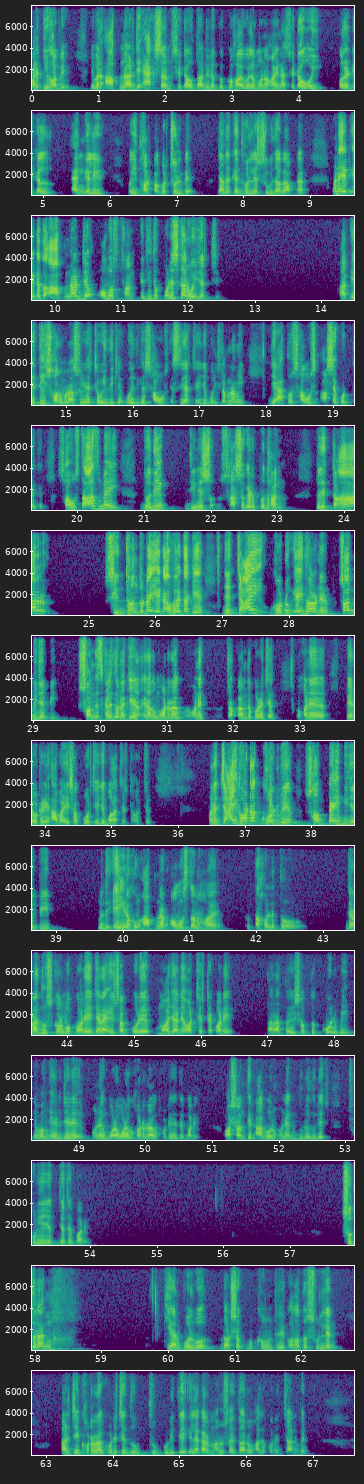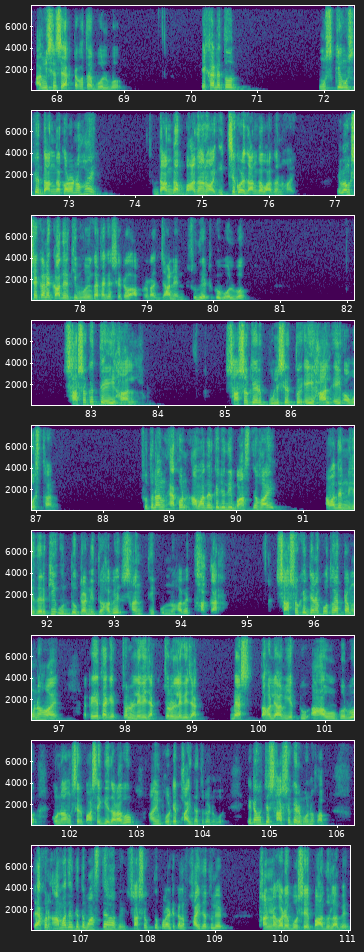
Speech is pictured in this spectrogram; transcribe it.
আর কি হবে? এবার আপনার যে অ্যাকশন সেটাও তো আর নিরপেক্ষ হয় বলে মনে হয় না। সেটাও ওই পলিটিক্যাল অ্যাঙ্গেলই ওই ধরপাকড় চলবে, যাদেরকে ধরলে সুবিধা হবে আপনার। মানে এটা তো আপনার যে অবস্থান, এটি তো পরিষ্কার হয়ে যাচ্ছে। আর এতেই সর্বনাশ হয়ে যাচ্ছে ওইদিকে ওইদিকে সাহস এসে যাচ্ছে। এই যে বলছিলাম না আমি, যে এত সাহস আসে থেকে সাহস তো আসবেই। যদি যিনি শাসকের প্রধান, যদি তার সিদ্ধান্তটাই এটা হয়ে থাকে যে যাই ঘটুক এই ধরনের, সব বিজেপি। সন্দেশখালীতেও নাকি এরকম ঘটনা অনেক চক্রান্ত করেছে, ওখানে পেরে ওঠেনি, আবার এইসব করছে, এই যে বলার চেষ্টা হচ্ছে। মানে যাই ঘটা ঘটবে, সবটাই বিজেপি, যদি এই রকম আপনার অবস্থান হয়, তো তাহলে তো যারা দুষ্কর্ম করে, যারা এইসব করে মজা নেওয়ার চেষ্টা করে, তারা তো এইসব তো করবেই, এবং এর জেরে অনেক বড় বড় ঘটনাও ঘটে যেতে পারে, অশান্তির আগুন অনেক দূরে দূরে ছড়িয়ে যেতে পারে। সুতরাং কি আর বলব? দর্শক, মুখ্যমন্ত্রীর কথা তো শুনলেন। আর যে ঘটনা ঘটেছে ধূপ- ধূপগুড়িতে, এলাকার মানুষ হয়তো আরও ভালো করে জানবেন। আমি শেষে একটা কথা বলব। এখানে তো উস্কে উস্কে দাঙ্গা করানো হয়, দাঙ্গা বাঁধানো হয়, ইচ্ছে করে দাঙ্গা বাঁধানো হয়। এবং সেখানে কাদের কি ভূমিকা থাকে সেটাও আপনারা জানেন। শুধু এটুকু বলব, শাসকের তো এই হাল, শাসকের পুলিশের তো এই হাল, এই অবস্থান। সুতরাং এখন আমাদেরকে যদি বাঁচতে হয়, আমাদের নিজেদেরকেই উদ্যোগটা নিতে হবে? শান্তিপূর্ণভাবে থাকার। শাসকের যেন কোথাও একটা মনে হয়, একটা এ থাকে, চলো লেগে যাক, চলো লেগে যাক। ব্যাস, তাহলে আমি একটু আহা উহু করব, কোনো অংশের পাশে গিয়ে দাঁড়াবো, আমি ভোটে ফায়দা তুলে নেব। এটা হচ্ছে শাসকের মনোভাব। তো এখন আমাদেরকে তো বাঁচতে হবে। শাসক তো পলিটিক্যাল ফায়দা তুলে ঠান্ডা ঘরে বসে পা দোলাবে।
